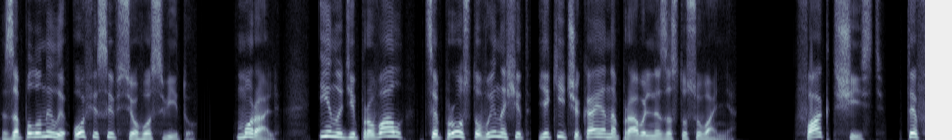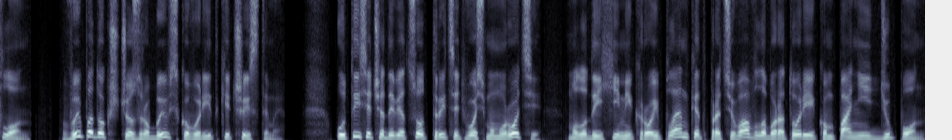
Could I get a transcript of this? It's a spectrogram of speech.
заполонили офіси всього світу. Мораль. Іноді провал це просто винахід, який чекає на правильне застосування. Факт 6. Тефлон. Випадок, що зробив сковорідки чистими. У 1938 році молодий хімік Рой Пленкет працював в лабораторії компанії Дюпон,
